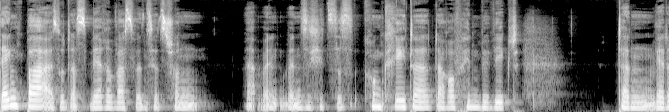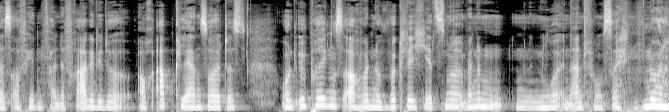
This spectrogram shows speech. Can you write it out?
denkbar. Also das wäre was, wenn es jetzt schon, ja, wenn, wenn sich jetzt das konkreter darauf hinbewegt, dann wäre das auf jeden Fall eine Frage, die du auch abklären solltest. Und übrigens auch, wenn du wirklich jetzt nur, wenn du nur in Anführungszeichen nur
